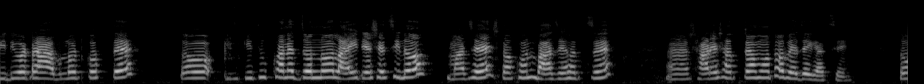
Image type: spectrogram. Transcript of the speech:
ভিডিওটা আপলোড করতে। তো কিছুক্ষণের জন্য লাইট এসেছিল মাঝে, তখন বাজে হচ্ছে সাড়ে সাতটা মতো বেজে গেছে। তো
